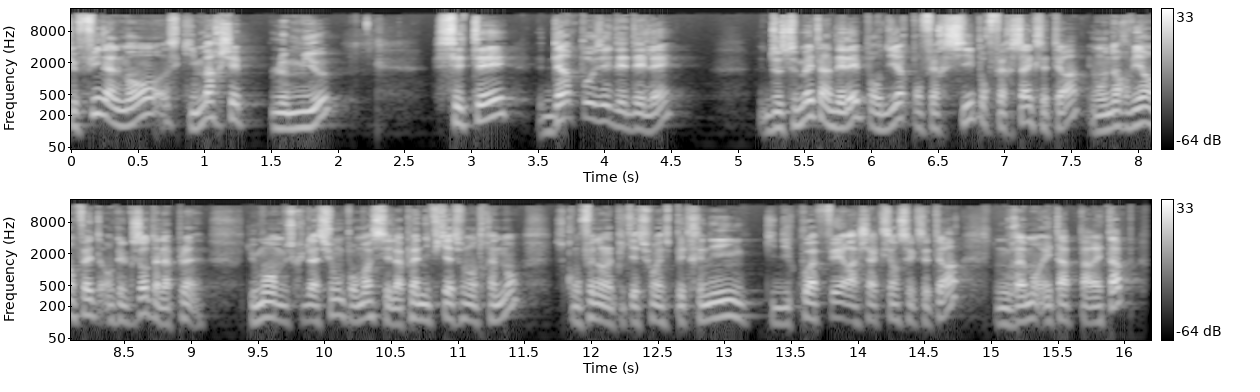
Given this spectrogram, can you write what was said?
que finalement, ce qui marchait le mieux, c'était d'imposer des délais, de se mettre un délai pour dire, pour faire ci, pour faire ça, etc. Et on en revient en fait, en quelque sorte, à la plan... du moins en musculation, pour moi, c'est la planification d'entraînement, ce qu'on fait dans l'application SP Training, qui dit quoi faire à chaque séance, etc. Donc vraiment étape par étape.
